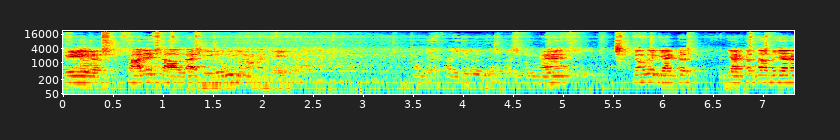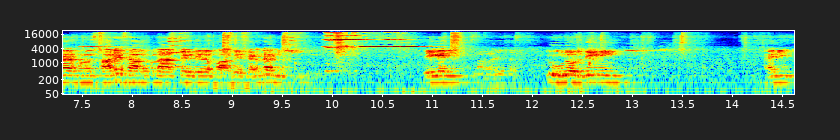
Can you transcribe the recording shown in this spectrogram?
ਫਿਰ ਸਾਰੇ ਸਾਲ ਦਾ ਹੀਰੋ ਹੀ ਬਣਾਉਣਾ ਚਾਹੀਦਾ। ਜੱਟ ਦਾ ਹੀਰੋ ਹੀ ਹੈ ਭਾਈ। ਹੈ? ਕਿਉਂਕਿ ਜੱਟ ਜੱਟ ਦਾ ਵਿਚਾਰਾ ਹੁਣ ਸਾਰੇ ਸਾਲ ਪਲਾਸਟਿਕ ਦੇ ਲਿਫਾਫੇ ਕੱਢਦਾ ਨਹੀਂ। ਠੀਕ ਹੈ ਜੀ? ਧੂੜ ਉੜਦੀ ਨਹੀਂ। ਹੈ ਜੀ?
